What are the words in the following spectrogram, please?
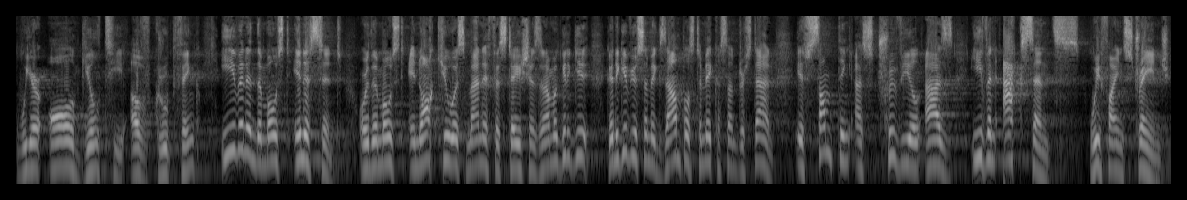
we are all guilty of groupthink, even in the most innocent or the most innocuous manifestations. And I'm going to, give, you some examples to make us understand. If something as trivial as even accents we find strange,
